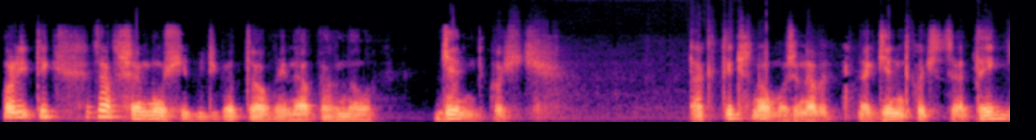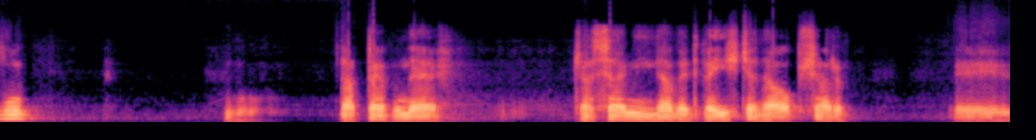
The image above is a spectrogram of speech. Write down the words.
Polityk zawsze musi być gotowy na pewną giętkość taktyczną, może nawet na giętkość strategii, na pewne czasami nawet wejścia na obszar, y,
